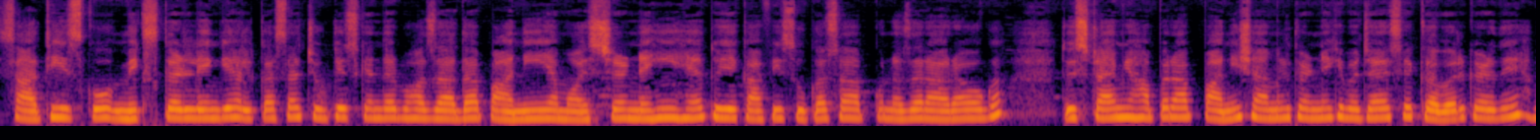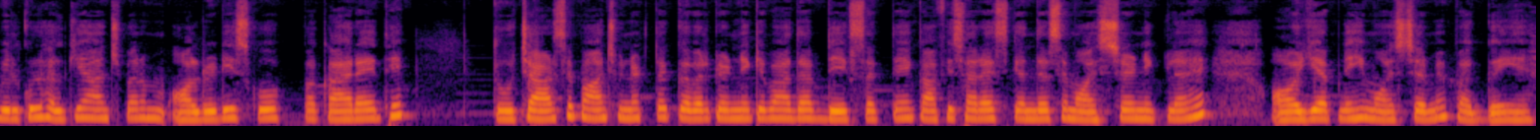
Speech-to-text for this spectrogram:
साथ ही इसको मिक्स कर लेंगे हल्का सा, चूँकि इसके अंदर बहुत ज़्यादा पानी या मॉइस्चर नहीं है तो ये काफ़ी सूखा सा आपको नज़र आ रहा होगा। तो इस टाइम यहाँ पर आप पानी शामिल करने के बजाय इसे कवर कर दें। बिल्कुल हल्की आँच पर हम ऑलरेडी इसको पका रहे थे। तो चार से पाँच मिनट तक कवर करने के बाद आप देख सकते हैं, काफ़ी सारा इसके अंदर से मॉइस्चर निकला है और ये अपने ही मॉइस्चर में पक गई हैं।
